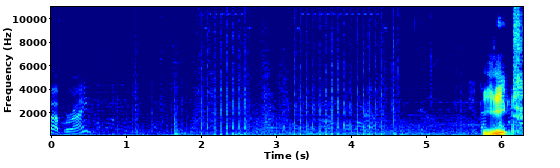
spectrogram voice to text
Up, alright? Yeet.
